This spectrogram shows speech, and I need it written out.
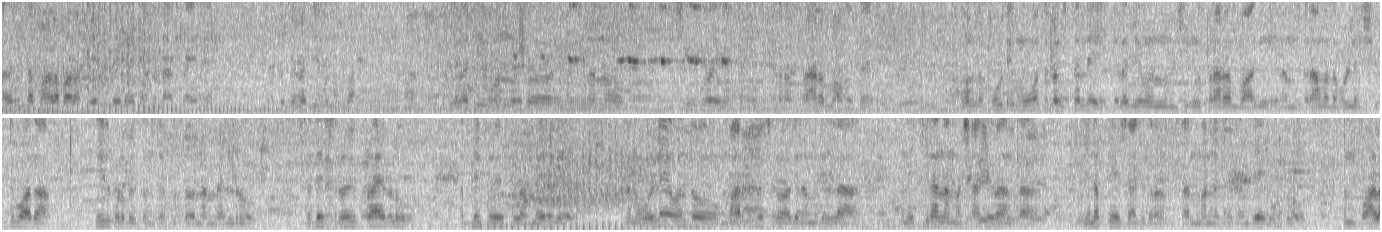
ಅದರಿಂದ ಭಾಳ ಭಾಳ ಬೇಗ ಬೇಗ ಜಾಗೃತ ಆಗ್ತಾ ಇದೆ. ಮತ್ತು ಜಲಜೀವನ ಅಲ್ವಾ? ಜಲಜೀವನ ಹೆಸರನ್ನು ಮಿಷಿನ್ ಕೂಡ ಇವತ್ತು ಪ್ರಾರಂಭ ಆಗುತ್ತೆ. ಒಂದು ಕೋಟಿ ಮೂವತ್ತು ಲಕ್ಷದಲ್ಲಿ ಜಲಜೀವನ ಮಿಷಿನ್ ಪ್ರಾರಂಭವಾಗಿ ನಮ್ಮ ಗ್ರಾಮದ ಒಳ್ಳೆಯ ಶುದ್ಧವಾದ ನೀರು ಕೊಡಬೇಕು ಅಂತ ಹೇಳ್ಬಿಟ್ಟು ನಮ್ಮೆಲ್ಲರೂ ಸದಸ್ಯರ ಅಭಿಪ್ರಾಯಗಳು, ಅಧ್ಯಕ್ಷರ ಅಭಿಪ್ರಾಯ ಮೇರೆಗೆ ನಮ್ಮ ಒಳ್ಳೆಯ ಒಂದು ಮಾರ್ಗದರ್ಶನವಾಗಿ ನಮಗೆಲ್ಲ ನೆಚ್ಚಿನ ನಮ್ಮ ಶಾಸಕರಾದಂಥ ಜನಪ್ರಿಯ ಶಾಸಕರ ಸನ್ಮಾನ್ಯ ಶ್ರೀ ನಂಜೇಗೌಡರು ನಮ್ಗೆ ಭಾಳ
